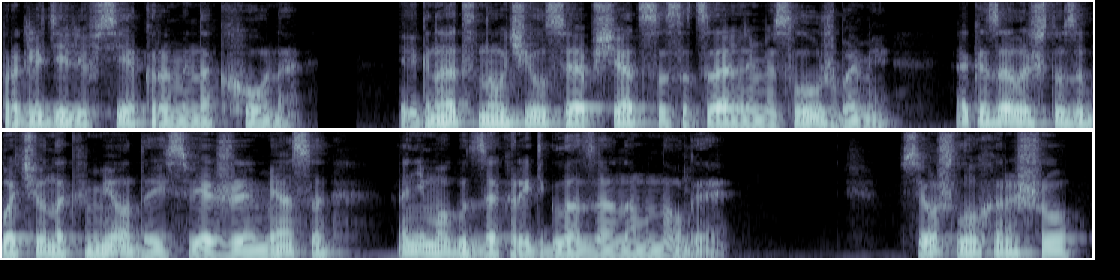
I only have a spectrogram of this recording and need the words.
проглядели все, кроме Накхона – Игнат научился общаться с социальными службами. Оказалось, что за бочонок меда и свежее мясо они могут закрыть глаза на многое. Все шло хорошо,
